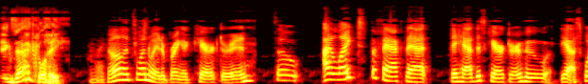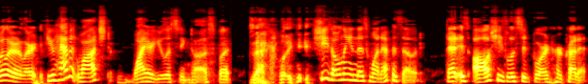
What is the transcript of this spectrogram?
Exactly. I'm like, oh, that's one way to bring a character in. So I liked the fact that they had this character who, yeah, spoiler alert, if you haven't watched, why are you listening to us? But Exactly. she's only in this one episode. That is all she's listed for in her credit.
